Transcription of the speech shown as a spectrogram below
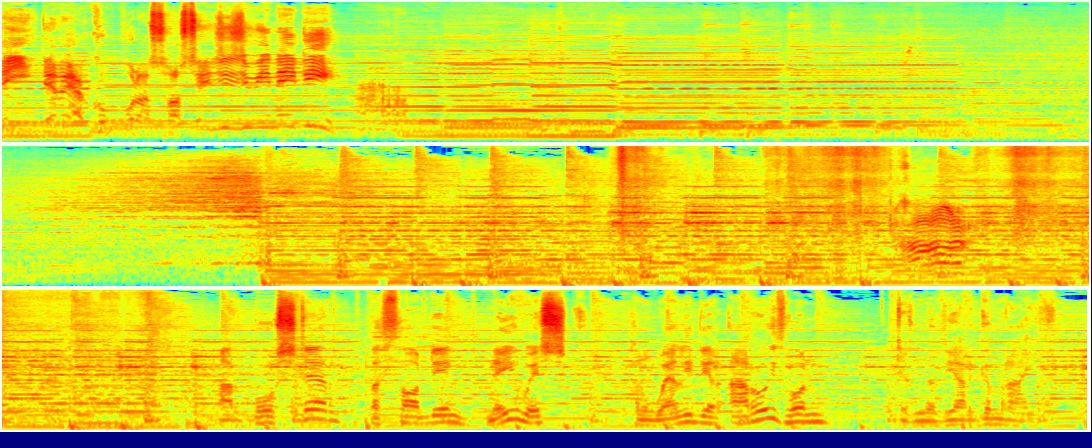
Ehi, dere a cuppola sausages i fi neud i? Ar boster, bathodyn neu wisg, pan welid i'r arwydd hwn, defnyddio'r Gymraeg.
